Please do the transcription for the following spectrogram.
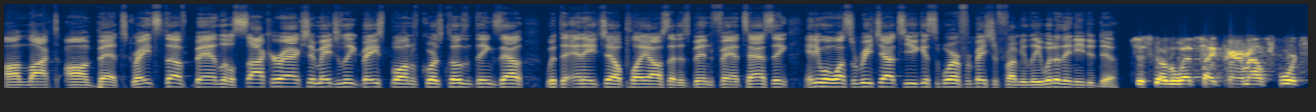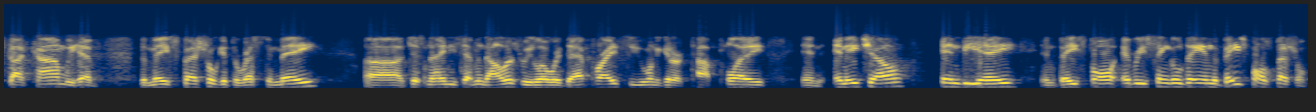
on Locked On Bets. Great stuff, man. Little soccer action, Major League Baseball, and of course, closing things out with the NHL playoffs. That has been fantastic. Anyone wants to reach out to you, get some more information from you, Lee, what do they need to do? Just go to the website, ParamountSports.com. We have the May special, get the rest of May uh, just $97. We lowered that price. So you want to get our top play in NHL, NBA, and baseball every single day. And the baseball special,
